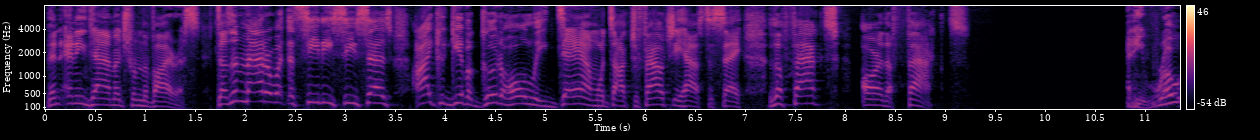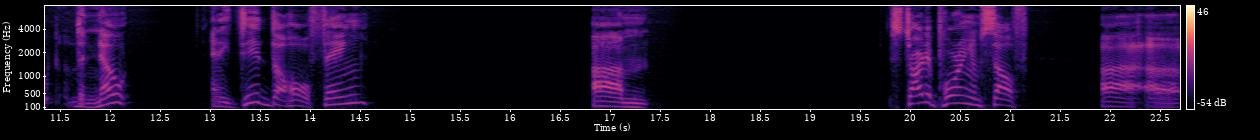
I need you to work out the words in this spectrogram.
than any damage from the virus. Doesn't matter what the CDC says. I could give a good holy damn what Dr. Fauci has to say. The facts are the facts. And he wrote the note and he did the whole thing. Um, started pouring himself uh, uh,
